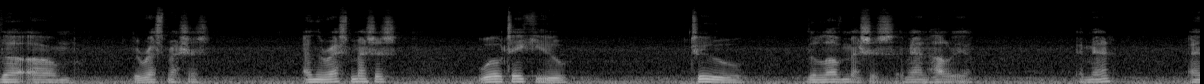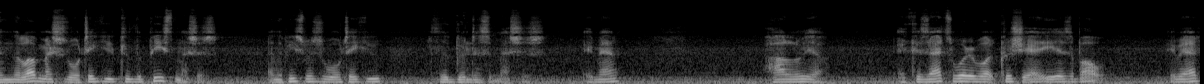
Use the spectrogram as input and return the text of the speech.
the um, the rest message, and the rest message will take you to the love message. Amen. Hallelujah. Amen. And the love message will take you to the peace message, and the peace message will take you to the goodness message. Amen. Hallelujah. Because that's what, what Christianity is about. Amen.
